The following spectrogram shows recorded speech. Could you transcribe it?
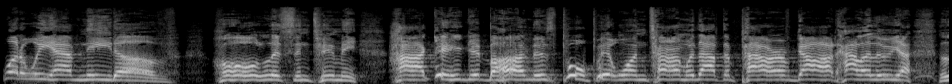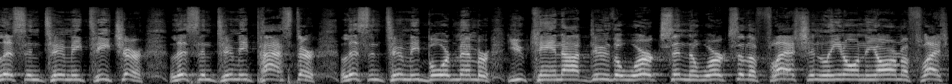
What do we have need of? Oh, listen to me. I can't get behind this pulpit one time without the power of God. Hallelujah. Listen to me, teacher. Listen to me, pastor. Listen to me, board member. You cannot do the works and the works of the flesh and lean on the arm of flesh.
